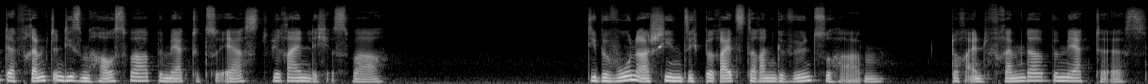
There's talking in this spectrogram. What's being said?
der fremd in diesem Haus war, bemerkte zuerst, wie reinlich es war. Die Bewohner schienen sich bereits daran gewöhnt zu haben, doch ein Fremder bemerkte es.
